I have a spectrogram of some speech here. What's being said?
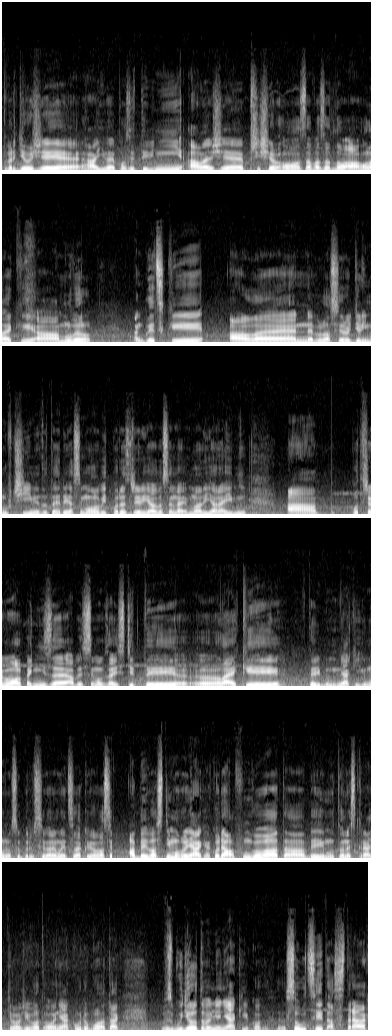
tvrdil, že je HIV pozitivní, ale že přišel o zavazadlo a o léky a mluvil anglicky, ale nebyl asi rodilý mluvčí, mě to tehdy asi mohlo být podezřelý, ale byl jsem mladý a naivní. A potřeboval peníze, aby si mohl zajistit ty uh, léky, který byl nějaký imunosupresiva nebo něco takového, vlastně, aby vlastně mohl nějak jako dál fungovat a aby mu to neskrátilo život o nějakou dobu a tak. Vzbudilo to ve mně nějaký jako soucit a strach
